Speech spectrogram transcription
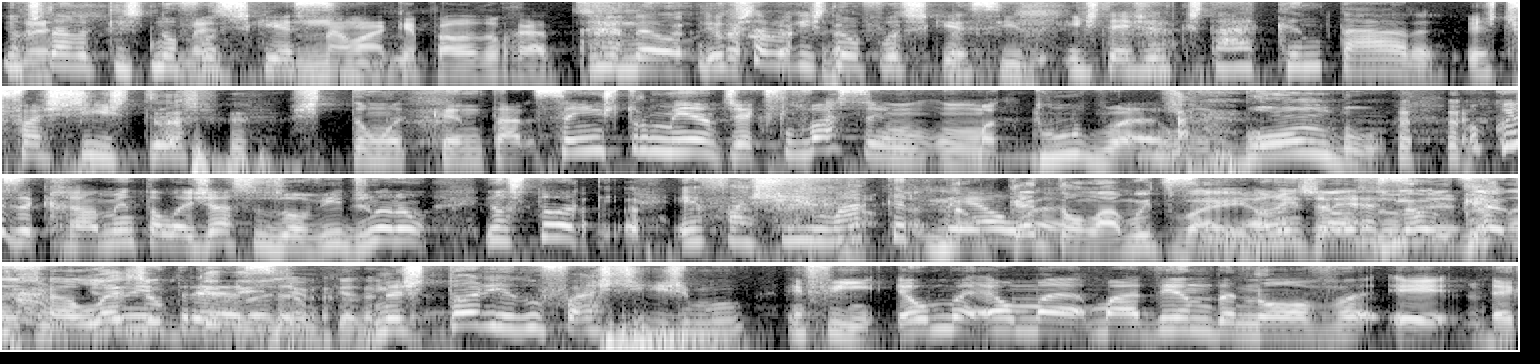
eu gostava que isto não fosse esquecido. Não à capela do rato. Não, eu gostava que isto não fosse esquecido. Isto é gente que está a cantar. Estes fascistas estão a cantar sem instrumentos. É que se levassem uma tuba, um bombo, uma coisa que realmente aleijasse os ouvidos. Não, não. Eles estão a... É fascismo à capela. Não cantam lá muito bem. Sim, não, interessa. não cantam, aleijam um bocadinho. Na história do fascismo, enfim, é uma, é uma, uma adenda nova, é a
